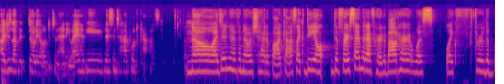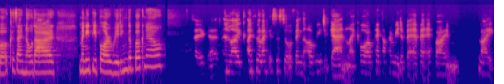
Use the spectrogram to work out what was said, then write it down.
I just love it, Dolly Alderton. Anyway, have you listened to her podcast? No, I didn't even know she had a podcast. Like the the first time that I've heard about her was like through the book because I know that many people are reading the book now. So good, and like I feel like it's the sort of thing that I'll read again, like or I'll pick up and read a bit of it if I'm like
